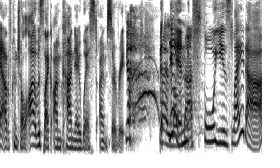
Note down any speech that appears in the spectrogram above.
out of control. I was like, I'm Kanye West. I'm so rich. But then four years later,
